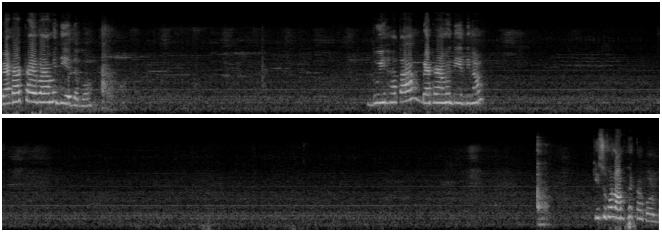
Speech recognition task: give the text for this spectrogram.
ব্যাটারটা এবার আমি দিয়ে দেব। দুই হাতা ব্যাটার আমি দিয়ে দিলাম। কিছুক্ষণ অপেক্ষা করব।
